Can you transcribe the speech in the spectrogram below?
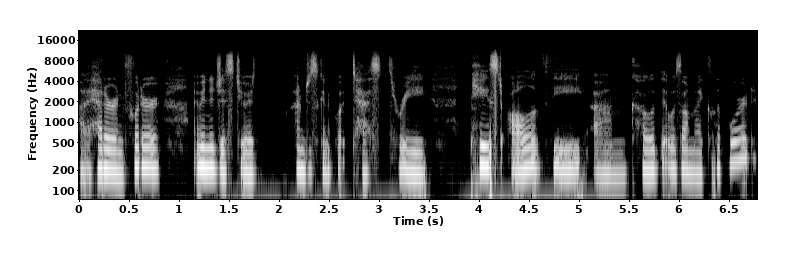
uh, header and footer. I'm going to just do a I'm just going to put test three, paste all of the um, code that was on my clipboard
